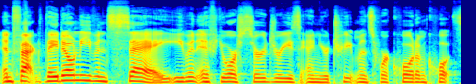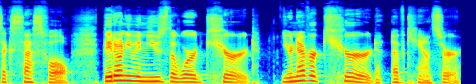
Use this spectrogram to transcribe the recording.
In fact, they don't even say, even if your surgeries and your treatments were quote unquote successful, they don't even use the word cured. You're never cured of cancer.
